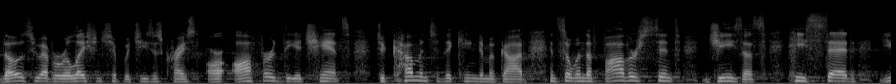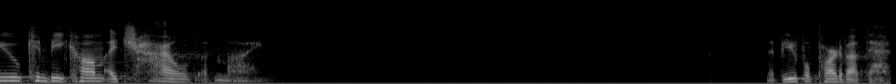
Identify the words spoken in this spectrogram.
those who have a relationship with Jesus Christ are offered the chance to come into the kingdom of God. And so when the Father sent Jesus, he said, You can become a child of mine. The beautiful part about that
